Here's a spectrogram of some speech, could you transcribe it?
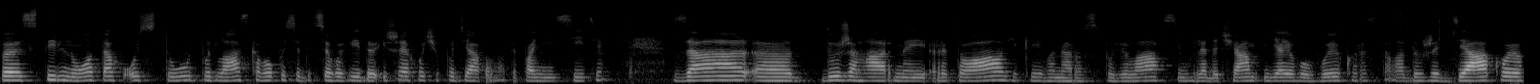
в спільнотах ось тут, будь ласка, в описі до цього відео. І ще я хочу подякувати пані Сіті за е, дуже гарний ритуал, який вона розповіла всім глядачам, і я його використала. Дуже дякую.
